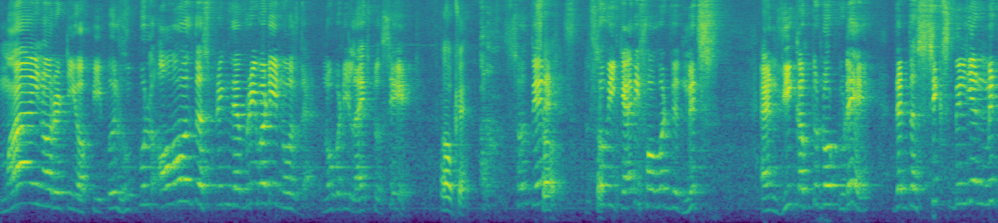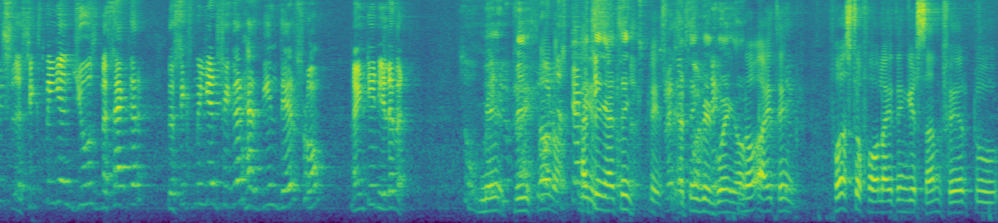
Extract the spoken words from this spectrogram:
minority of people who pull all the strings. Everybody knows that. Nobody likes to say it. Okay. So there So- it is. So, we carry forward with myths and we come to know today that the 6 million myths, uh, 6 million Jews massacre, the 6 million figure has been there from 1911. So May- when you try please- No, no, I think, I think, Please. I think we're going off. No, I think, first of all, I think it's unfair to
